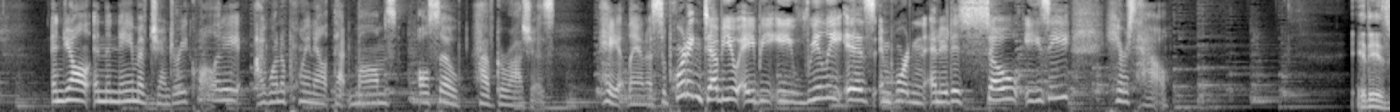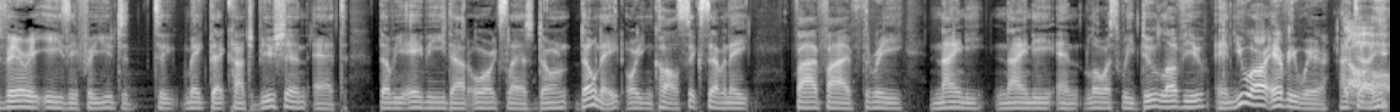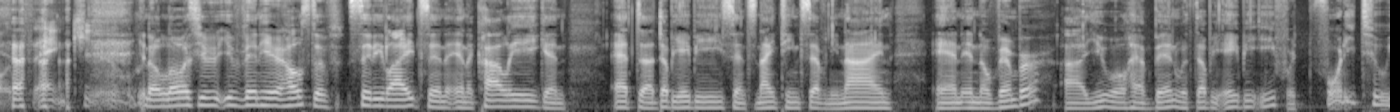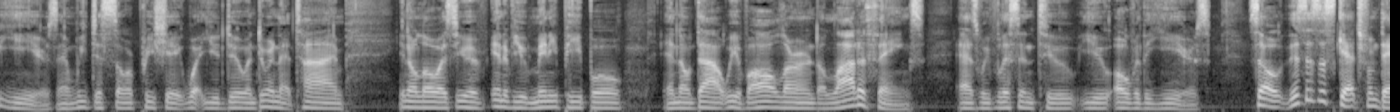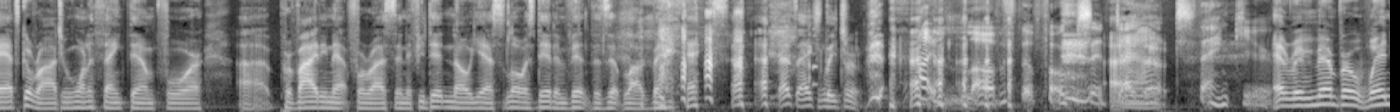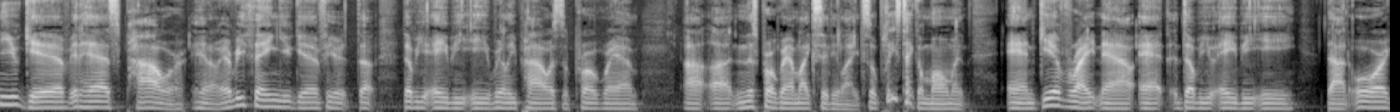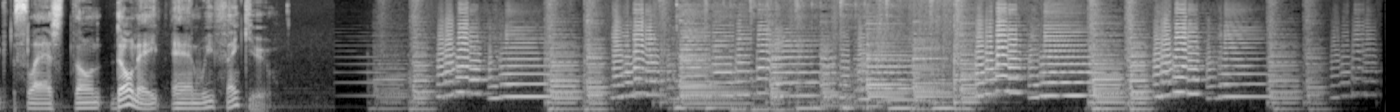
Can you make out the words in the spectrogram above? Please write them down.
And y'all, in the name of gender equality, I want to point out that moms also have garages. Hey, Atlanta, supporting WABE really is important and it is so easy. Here's how. It is very easy for you to, to make that contribution at wabe.org slash donate, or you can call 678 553 9090. And Lois, we do love you, and you are everywhere, I tell oh, you. thank you. you know, Lois, you've, you've been here, host of City Lights and, and a colleague, and at uh, WABE since 1979. And in November, uh, you will have been with WABE for 42 years. And we just so appreciate what you do. And during that time, you know, Lois, you have interviewed many people, and no doubt we have all learned a lot of things as we've listened to you over the years. So, this is a sketch from Dad's Garage. We want to thank them for uh, providing that for us. And if you didn't know, yes, Lois did invent the Ziploc bags. That's actually true. I love the folks at Dad's. Thank you. And remember, when you give, it has power. You know, everything you give here at the WABE really powers the program. Uh, uh, in this program, like City Lights. So please take a moment and give right now at WABE dot org slash donate and we thank you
